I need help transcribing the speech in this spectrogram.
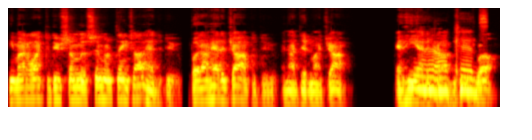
He might have liked to do some of the similar things I had to do, but I had a job to do and I did my job and he Yeah, had a job to do as well.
